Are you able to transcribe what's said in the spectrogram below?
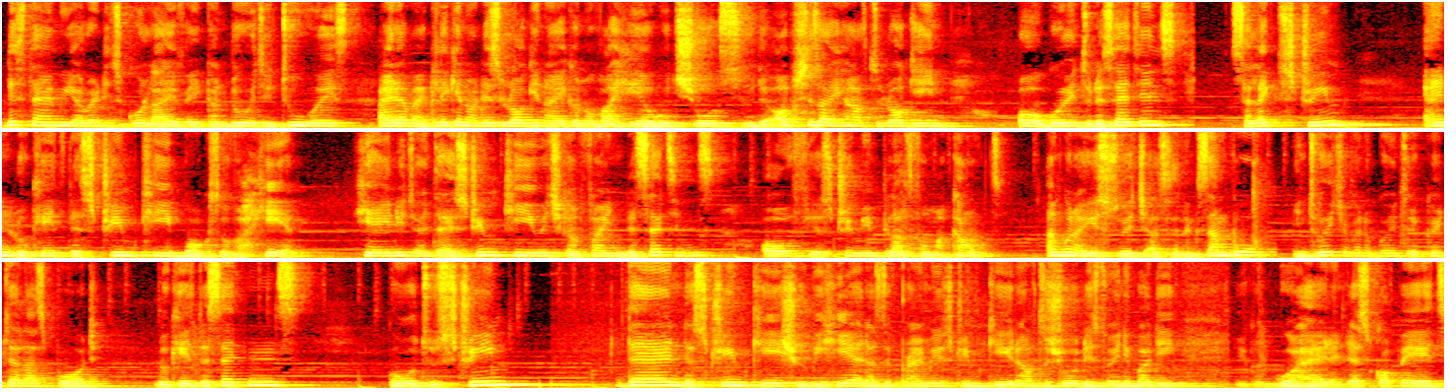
This time you are ready to go live and you can do it in two ways, either by clicking on this login icon over here which shows you the options that you have to log in or go into the settings, select stream and locate the stream key box over here. Here you need to enter a stream key which you can find in the settings of your streaming platform account. I'm going to use Twitch as an example. In Twitch, you're going to go into the creator dashboard, locate the settings, go to stream. Then the stream key should be here. That's the primary stream key. You don't have to show this to anybody. You can go ahead and just copy it,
